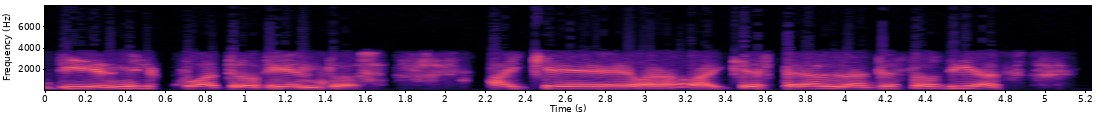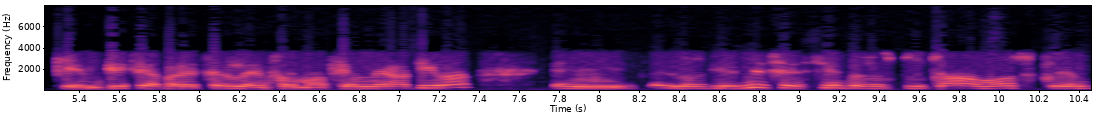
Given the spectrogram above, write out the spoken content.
10.400. Hay que, bueno, hay que esperar durante estos días que empiece a aparecer la información negativa. En, los 10.600 explicábamos que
